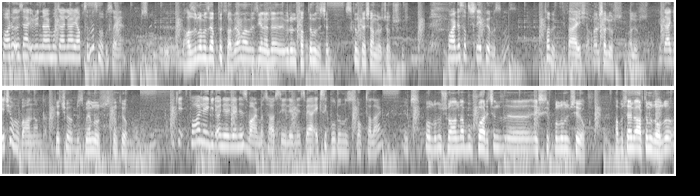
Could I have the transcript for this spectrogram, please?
fuara özel ürünler, modeller yaptınız mı bu sene? Ee, Hazırlığımızı yaptık tabii ama biz genelde ürün sattığımız için sıkıntı yaşamıyoruz çok şükür. Fuarda satışta yapıyor musunuz? Tabii. Sipariş al. Sipariş alıyoruz, alıyoruz. Güzel geçiyor mu bu anlamda? Geçiyor, biz memnunuz, sıkıntı yok. Peki fuarla ilgili önerileriniz var mı? Tavsiyeleriniz veya eksik bulduğunuz noktalar? Eksik bulduğumuz şu anda bu fuar için e, eksik bulduğumuz bir şey yok. Ha bu sene bir artımız oldu.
